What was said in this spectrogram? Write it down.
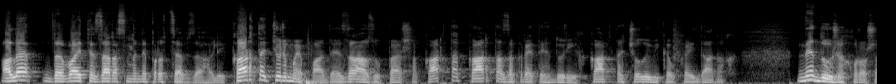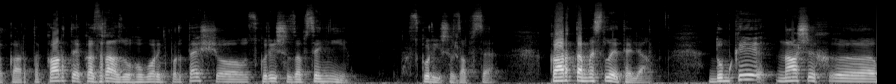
Але давайте зараз ми не про це взагалі. Карта тюрми падає. Зразу перша карта. Карта закритих доріг, карта чоловіка в кайданах. Не дуже хороша карта. Карта, яка зразу говорить про те, що скоріше за все ні. Скоріше за все. Карта мислителя. Думки наших, е,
